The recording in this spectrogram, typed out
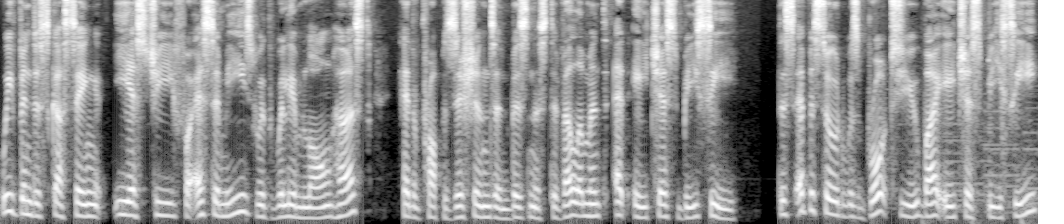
We've been discussing ESG for SMEs with William Longhurst, Head of Propositions and Business Development at HSBC. This episode was brought to you by HSBC.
